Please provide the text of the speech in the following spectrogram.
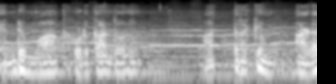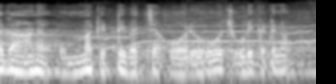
എന്റെ ഉമ്മാക്ക് കൊടുക്കാൻ തോന്നും. അത്രയ്ക്കും അഴകാണ് ഉമ്മ കെട്ടിവെച്ച ഓരോ ചൂടിക്കെട്ടിനും.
